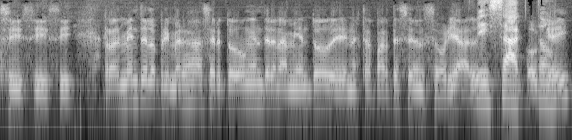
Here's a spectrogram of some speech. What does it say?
Sí, sí, sí. Realmente lo primero es hacer todo un entrenamiento de nuestra parte sensorial. Exacto. ¿ok?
